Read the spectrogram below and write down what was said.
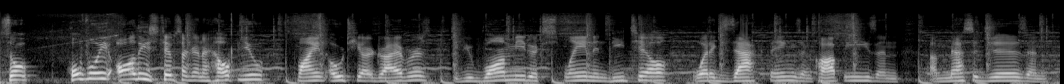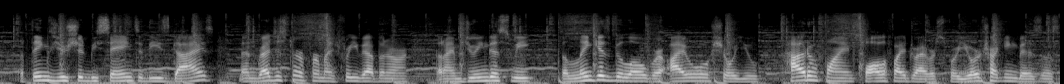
So Hopefully all these tips are gonna help you find OTR drivers. If you want me to explain in detail what exact things and copies and uh, messages and the things you should be saying to these guys, then register for my free webinar that I'm doing this week. The link is below where I will show you how to find qualified drivers for your trucking business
